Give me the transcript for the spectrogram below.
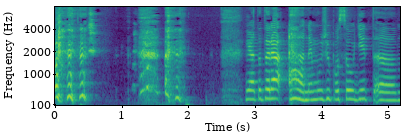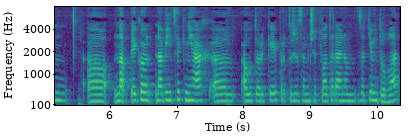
Já to teda nemůžu posoudit um, uh, na, jako na více knihách uh, autorky, protože jsem četla teda jenom zatím tuhle,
